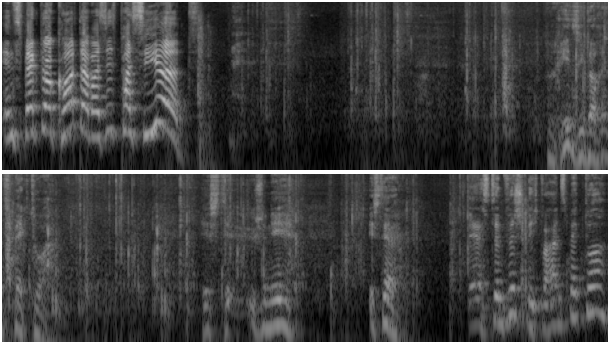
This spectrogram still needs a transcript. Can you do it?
Inspektor Cotta, was ist passiert? Reden Sie doch, Inspektor. Ist der Eugene... Ist der... Er ist entwischt, nicht wahr, Inspektor?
